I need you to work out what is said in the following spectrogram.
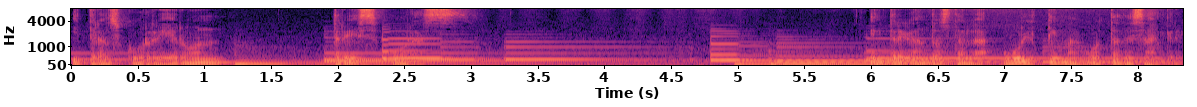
Y transcurrieron tres horas entregando hasta la última gota de sangre.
